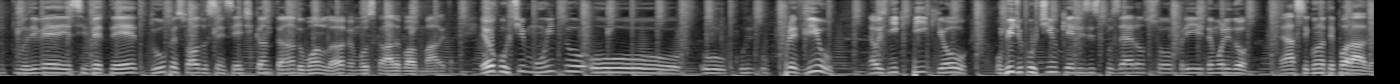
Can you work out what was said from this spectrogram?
inclusive, esse VT do pessoal do Sense8 cantando One Love, a música lá do Bob Marley. Eu curti muito o, o, o, o preview, né, o sneak peek, ou o vídeo curtinho que eles expuseram sobre Demolidor, né, a segunda temporada.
